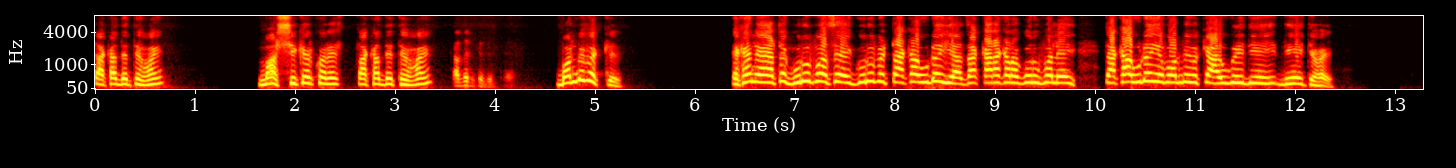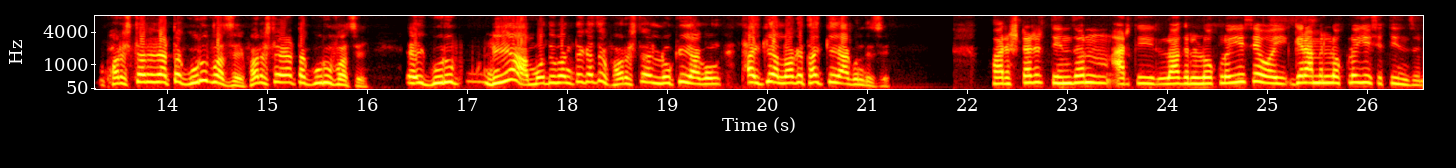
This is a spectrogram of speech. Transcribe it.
টাকা দিতে হয় মাছ শিকার করে টাকা দিতে হয়। তাদেরকে দিতে বন বিভাগকে। এখানে একটা গ্রুপ আছে এই গ্রুপের টাকা উড়াইয়া যা কারা কারা গ্রুপ হলে এই টাকা উড়াইয়া বন বিভাগকে আউগাই দিয়ে দিয়ে দিতে হয়। ফরেস্টারের একটা গ্রুপ আছে ফরেস্টারের একটা গ্রুপ আছে। এই গ্রুপ নিয়ে মধু ভাঙতে গেছে ফরেস্টারের লোকই আগুন থাইকিয়া লগে থাইকিয়া আগুন দিছে। ফরেস্টারের তিনজন আর কি লগের লোক লইয়েছে, ওই গ্রামের লোক লইয়েছে তিনজন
